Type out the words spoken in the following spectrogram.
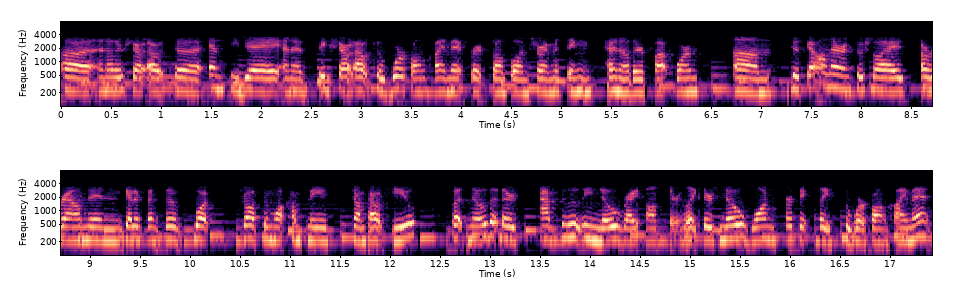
uh, another shout out to MCJ and a big shout out to Work on Climate, for example. I'm sure I'm missing 10 other platforms. Um, just get on there and socialize around and get a sense of what jobs and what companies jump out to you. But know that there's absolutely no right answer. Like there's no one perfect place to work on climate.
